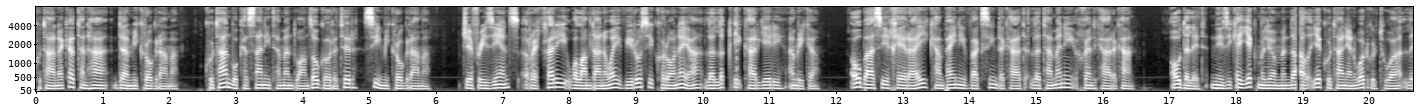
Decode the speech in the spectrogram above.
کوتانەکە تەنها دە میکرۆگرامە. کوتان بۆ کەسانی تەمەند دوانزە و گەورەتر سی میکرۆگرامە. جفری زیێنس ڕێکخەری وەڵامدانەوەی ڤیرۆسی کۆرۆنەیە لە لقی کارگێری ئەمریکا. ئەو باسی خێرایی کامپینی ڤاکسین دەکات لە تەمەنی خوێندکارەکان. ئەو دەڵێت نێزیکە 1 میلیۆن منداڵ یەک کوتانیان وەرگرتووە لە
